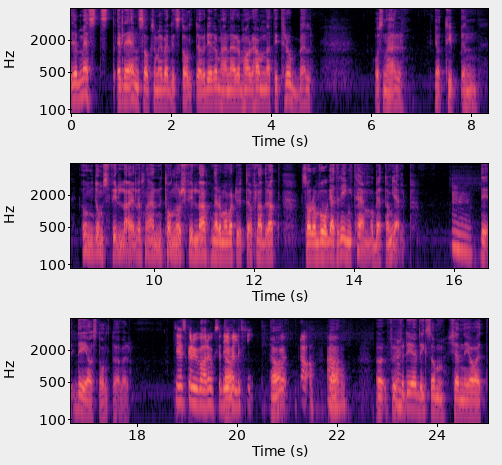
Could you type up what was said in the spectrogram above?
det mest, eller en sak som jag är väldigt stolt över, det är de här när de har hamnat i trubbel. Och sån här, ja typ en ungdomsfylla eller sån här tonårsfylla när de har varit ute och fladdrat. Så har de vågat ringt hem och bett om hjälp. Mm. Det, det är jag stolt över. Det ska du vara också. Det är Ja. väldigt fint. Ja. Bra. Ja. Ja. För, för det liksom känner jag ett...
